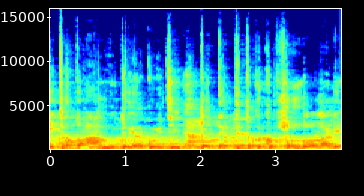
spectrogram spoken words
এটাও তো আমি তৈরি করেছি। তো দেখতে তোকে খুব সুন্দর লাগে।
